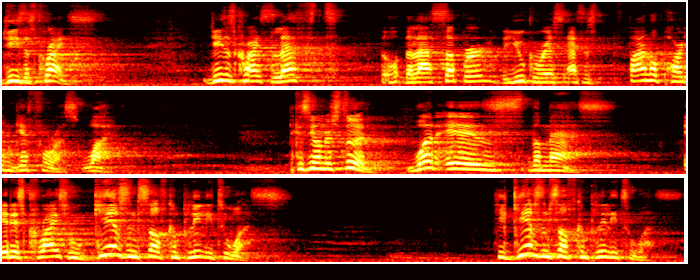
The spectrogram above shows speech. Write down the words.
Jesus Christ. Jesus Christ left the, the Last Supper, the Eucharist, as his final parting gift for us. Why? Because he understood what is the Mass? It is Christ who gives himself completely to us. He gives himself completely to us.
